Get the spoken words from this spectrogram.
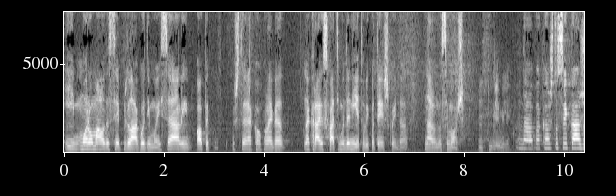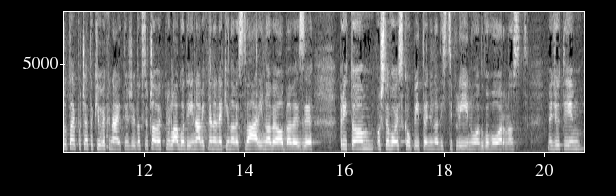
i moramo malo da se prilagodimo i sve, ali opet, što je rekao kolega, na kraju shvatimo da nije toliko teško i da naravno da se može. Emilija? Da, pa kao što svi kažu, taj početak je uvek najteži. Dok se čovek prilagodi i navikne na neke nove stvari, nove obaveze, pritom, pošto je vojska u pitanju na disciplinu, odgovornost, međutim,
